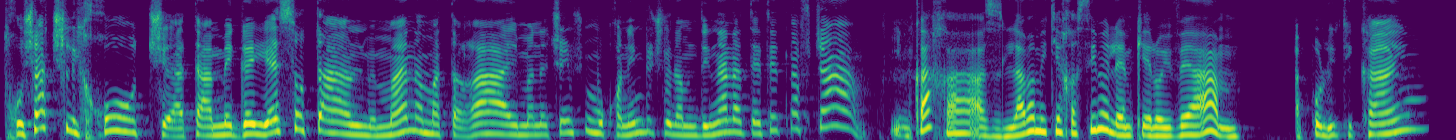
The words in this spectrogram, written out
תחושת שליחות, שאתה מגייס אותם למען המטרה, עם אנשים שמוכנים בשביל המדינה לתת את נפשם. אם ככה, אז למה מתייחסים אליהם כאל אויבי העם? הפוליטיקאים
